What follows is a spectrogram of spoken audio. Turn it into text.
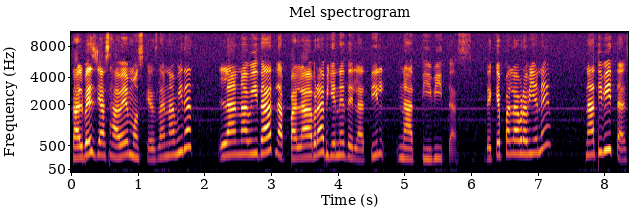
Tal vez ya sabemos qué es la Navidad. La Navidad, la palabra viene del latín nativitas. ¿De qué palabra viene? Nativitas.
